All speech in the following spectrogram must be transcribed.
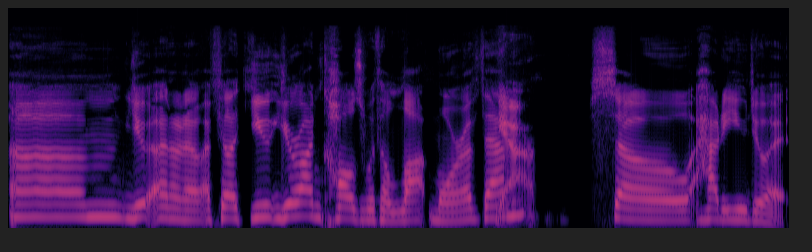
Um, you I don't know. I feel like you you're on calls with a lot more of them. Yeah. So how do you do it?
